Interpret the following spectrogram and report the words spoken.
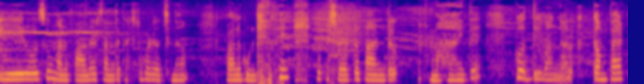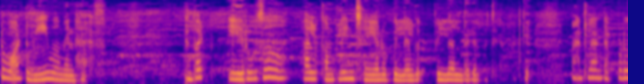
ఏ రోజు మన ఫాదర్స్ అంత కష్టపడి వచ్చినా వాళ్ళకు ఉండేది ఒక షర్ట్ ప్యాంటు. మహా అయితే కొద్ది బంగారు. Compare to what we women have but ఏ రోజు వాళ్ళు కంప్లైంట్ చేయరు పిల్లలు పిల్లల దగ్గరికి వచ్చేటప్పటికి. అట్లాంటప్పుడు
